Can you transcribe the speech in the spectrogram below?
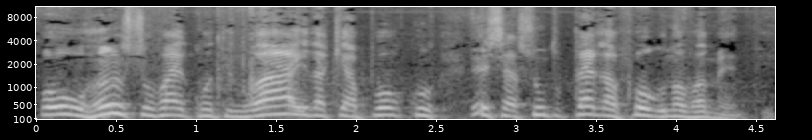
ou o ranço vai continuar e daqui a pouco esse assunto pega fogo novamente?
